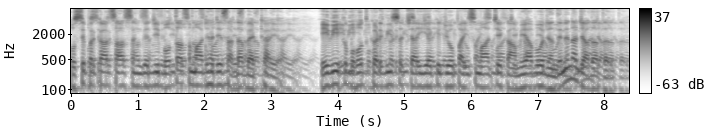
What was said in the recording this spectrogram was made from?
ਉਸੇ ਪ੍ਰਕਾਰ ਸਾਧ ਸੰਗਤ ਜੀ ਬਹੁਤਾ ਸਮਾਜ ਹਜੇ ਸਾਡਾ ਬੈਠਾ ਆ ਇਹ ਵੀ ਇੱਕ ਬਹੁਤ ਕੜਵੀ ਸੱਚਾਈ ਹੈ ਕਿ ਜੋ ਭਾਈ ਸਮਾਜ 'ਚ ਕਾਮਯਾਬ ਹੋ ਜਾਂਦੇ ਨੇ ਨਾ ਜ਼ਿਆਦਾਤਰ।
